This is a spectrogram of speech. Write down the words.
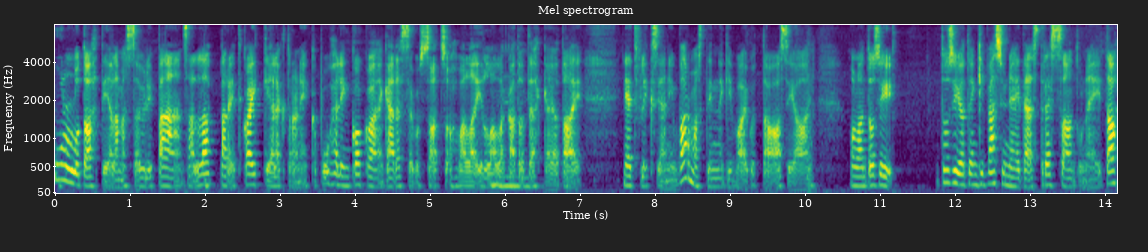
hullu tahti elämässä ylipäänsä, läppärit, kaikki elektroniikka, puhelin koko ajan kädessä, kun sä oot sohvalla illalla, mm. katot ehkä jotain Netflixiä, niin varmasti nekin vaikuttaa asiaan. Me ollaan tosi, tosi jotenkin väsyneitä ja stressaantuneita,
